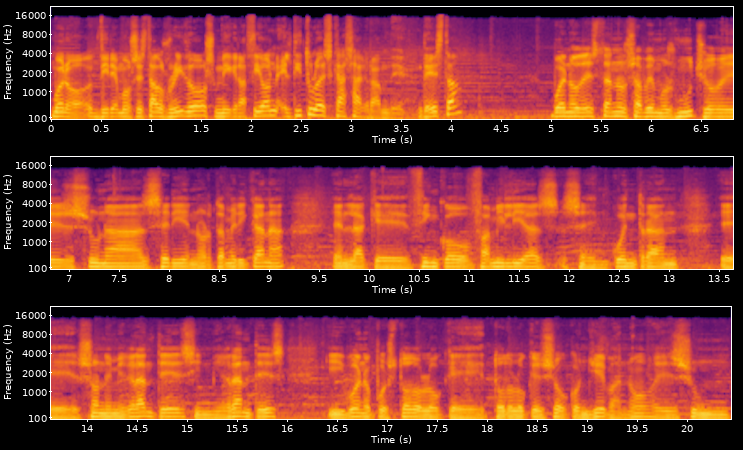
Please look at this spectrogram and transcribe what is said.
bueno, diremos Estados Unidos, migración. El título es Casa Grande. ¿De esta? Bueno, de esta no sabemos mucho. Es una serie norteamericana en la que cinco familias se encuentran, eh, son emigrantes, inmigrantes y bueno, pues todo lo que todo lo que eso conlleva, ¿no? Es un,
